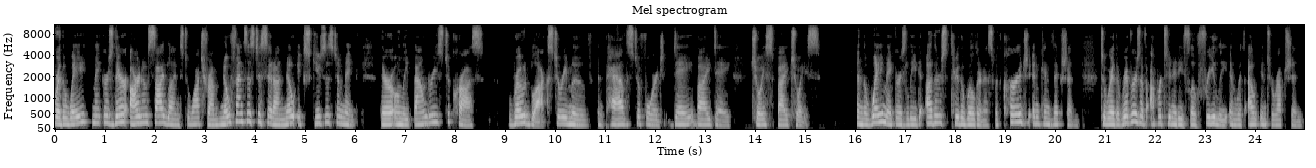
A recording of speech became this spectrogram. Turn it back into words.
For the waymakers, there are no sidelines to watch from, no fences to sit on, no excuses to make. There are only boundaries to cross, roadblocks to remove, and paths to forge day by day, choice by choice. And the waymakers lead others through the wilderness with courage and conviction to where the rivers of opportunity flow freely and without interruption.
